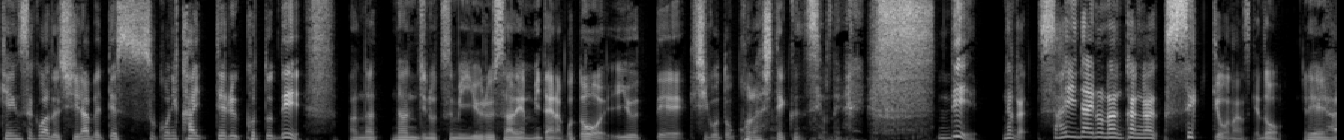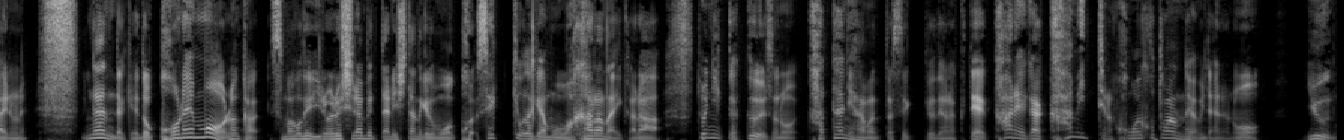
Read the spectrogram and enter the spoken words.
検索ワードで調べて、そこに書いてることで、あな、何時の罪許されんみたいなことを言って仕事をこなしていくんですよね。で、なんか最大の難関が説教なんですけど、礼拝のね。なんだけど、これもなんかスマホでいろいろ調べたりしたんだけども、これ説教だけはもうわからないから、とにかくその型にはまった説教ではなくて、彼が神っていうのはこういうことなんだよみたいなのを言うの。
